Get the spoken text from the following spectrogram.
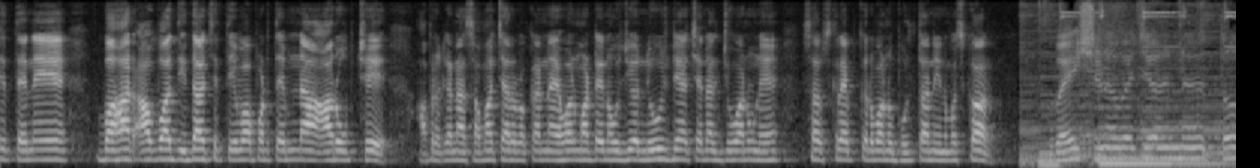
છે તેને બહાર આવવા દીધા છે તેવા પણ તેમના આરોપ છે. આ પ્રકારના સમાચાર પ્રકારના અહેવાલ માટે નવજીવન ન્યૂઝની આ ચેનલ જોવાનું ને સબસ્ક્રાઇબ કરવાનું ભૂલતા નહીં. નમસ્કાર. વૈષ્ણવજન તો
